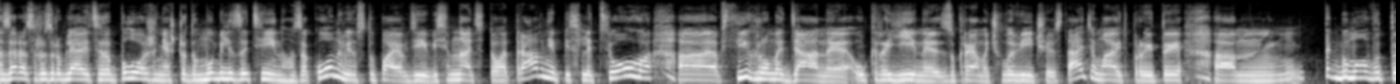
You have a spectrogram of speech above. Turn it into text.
зараз розробляється положення щодо мобілізаційного закону. Він вступає в дію 18 травня. Після цього е, всі громадяни України, зокрема чоловічої статі, мають пройти. Так би мовити,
